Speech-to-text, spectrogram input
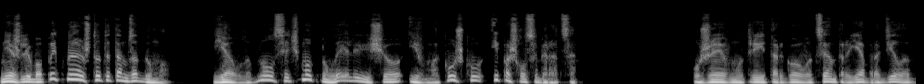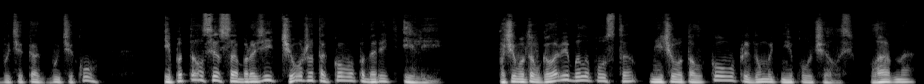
Мне же любопытно, что ты там задумал. Я улыбнулся, чмокнул Элю еще и в макушку и пошел собираться. Уже внутри торгового центра я бродил от бутика к бутику и пытался сообразить, чего же такого подарить Элии. Почему-то в голове было пусто, ничего толкового придумать не получилось. Ладно.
